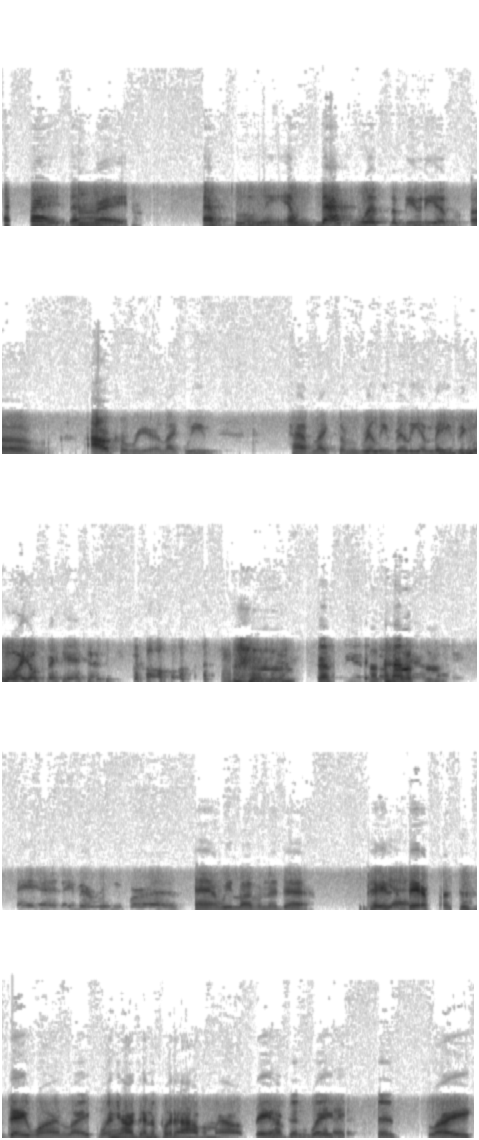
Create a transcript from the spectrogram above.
That's right. That's Mhm. right. Absolutely. And that's what's the beauty of of our career. Like we have like some really, really amazing loyal fans. So Mm-hmm. That's, you That's know, awesome. Like, they've been rooting for us. and we love them to death. They Yes. they're for since day one. Like when y'all gonna put an album out? They have been waiting since like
